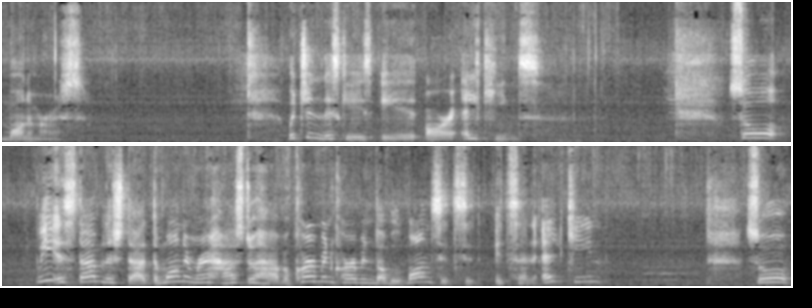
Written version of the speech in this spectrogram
monomers, which in this case are alkenes. So we established that the monomer has to have a carbon-carbon double bond. It's, it's an alkene. So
